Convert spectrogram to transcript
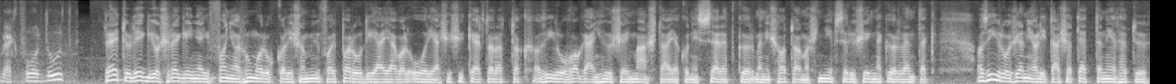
megfordult. Rejtő légiós regényei fanyar humorokkal és a műfaj paródiájával óriási sikert arattak, az író vagány hősei más tájakon és szerepkörben is hatalmas népszerűségnek örventek. Az író zsenialitása tetten érhető,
